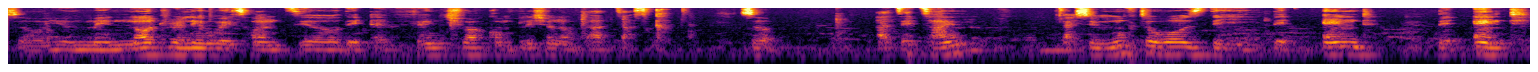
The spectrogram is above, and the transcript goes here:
So you may not really wait until the eventual completion of that task. So at a time, as you move towards the the end, the end.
